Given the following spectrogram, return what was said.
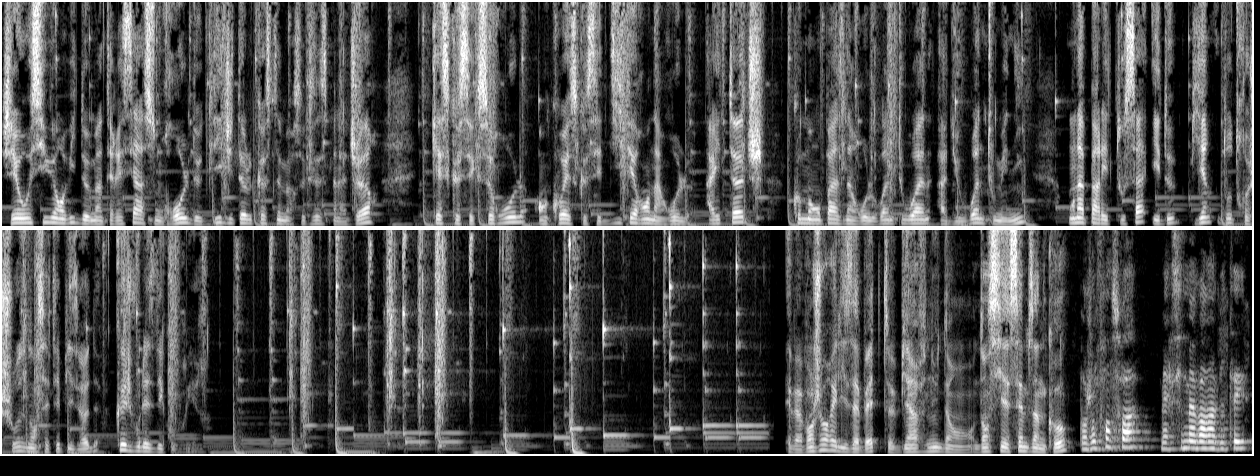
j'ai aussi eu envie de m'intéresser à son rôle de Digital Customer Success Manager. Qu'est-ce que c'est que ce rôle? En quoi est-ce que c'est différent d'un rôle high touch? Comment on passe d'un rôle one-to-one à du one-to-many? On a parlé de tout ça et de bien d'autres choses dans cet épisode que je vous laisse découvrir. Eh ben, bonjour Elisabeth, bienvenue dans, dans CSM Co. Bonjour François, merci de m'avoir invité.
